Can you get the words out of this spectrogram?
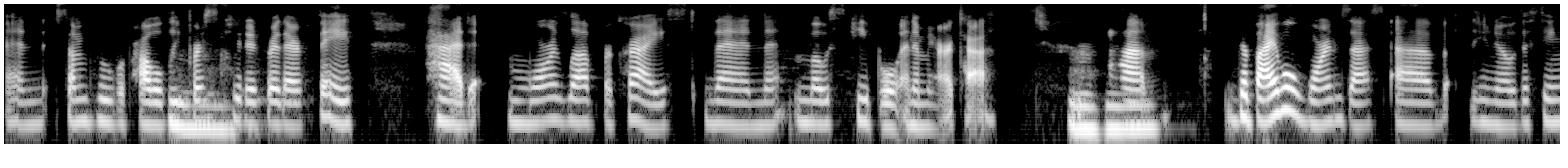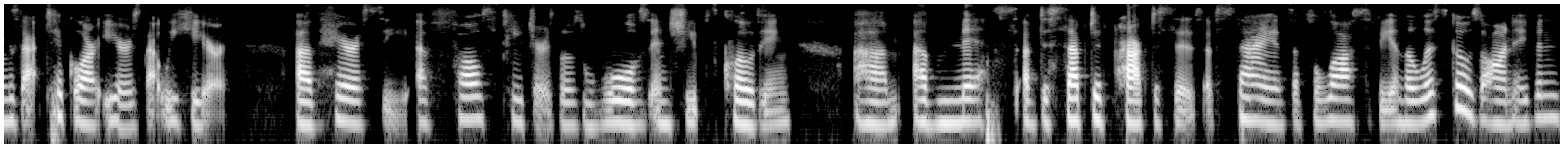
and some who were probably mm-hmm. persecuted for their faith had more love for Christ than most people in America. Mm-hmm. Um, the Bible warns us of, you know, the things that tickle our ears that we hear of heresy, of false teachers, those wolves in sheep's clothing, um, of myths, of deceptive practices, of science, of philosophy, and the list goes on. Even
